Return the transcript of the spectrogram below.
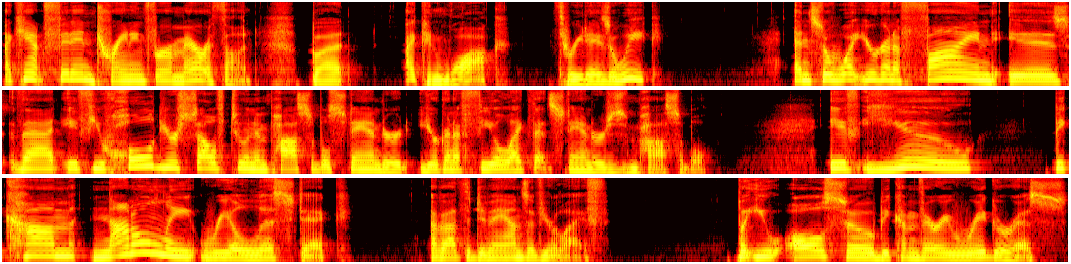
I can't fit in training for a marathon, but I can walk three days a week. And so, what you're going to find is that if you hold yourself to an impossible standard, you're going to feel like that standard is impossible. If you become not only realistic about the demands of your life, but you also become very rigorous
